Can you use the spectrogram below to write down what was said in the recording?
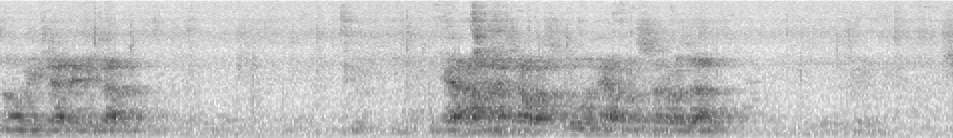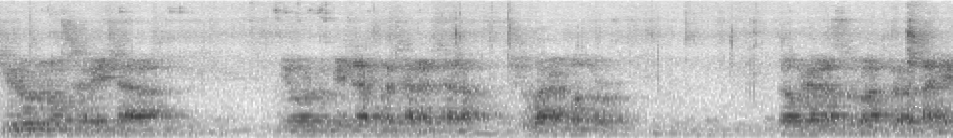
नवमीच्या निमित्तानं या रामाच्या वास्तूमध्ये आपण सर्वजण शिरूर लोकसभेच्या निवडणुकीच्या प्रचाराचा शुभारंभ करून दौऱ्याला सुरुवात करत आहे.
